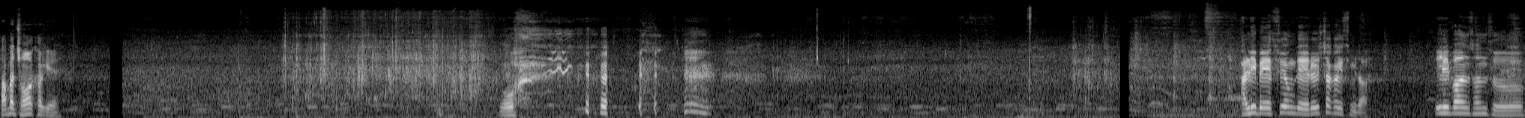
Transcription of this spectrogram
아빠 정확하게. 오. 발리배 수영대회를 시작하겠습니다. 1번 선수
